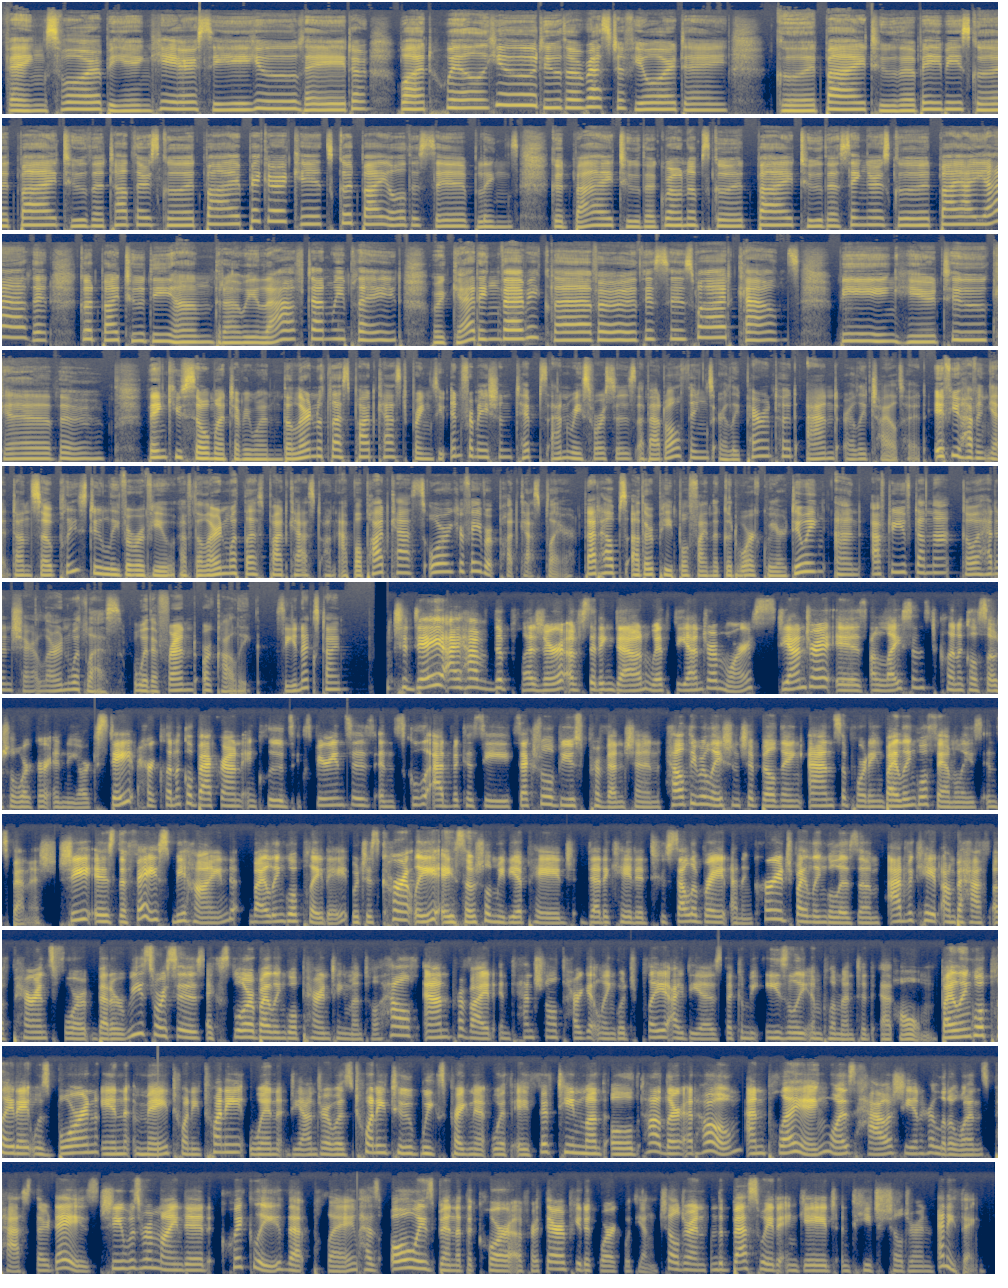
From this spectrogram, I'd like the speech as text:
Thanks for being here. See you later. What will you do the rest of your day? Goodbye to the babies, goodbye to the toddlers, goodbye bigger kids, goodbye all the siblings, goodbye to the grown-ups, goodbye to the singers, goodbye I yell it, goodbye to Deandra. We laughed and we played, we're getting very clever, this is what counts, being here together. Thank you so much, everyone. The Learn with Less podcast brings you information, tips, and resources about all things early parenthood and early childhood. If you haven't yet done so, please do leave a review of the Learn with Less podcast on Apple Podcasts or your favorite podcast player. That helps other people find the good work we are doing. And after you've done that, go ahead and share Learn with Less with a friend or colleague. See you next time. Today, I have the pleasure of sitting down with Deandra Morse. Deandra is a licensed clinical social worker in New York State. Her clinical background includes experiences in school advocacy, sexual abuse prevention, healthy relationship building, and supporting bilingual families in Spanish. She is the face behind Bilingual Playdate, which is currently a social media page dedicated to celebrate and encourage bilingualism, advocate on behalf of parents for better resources, explore bilingual parenting mental health and provide intentional target language play ideas that can be easily implemented at home. Bilingual Playdate was born in May 2020 when Deandra was 22 weeks pregnant with a 15 month old toddler at home, and playing was how she and her little ones passed their days. She was reminded quickly that play has always been at the core of her therapeutic work with young children and the best way to engage and teach children anything.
